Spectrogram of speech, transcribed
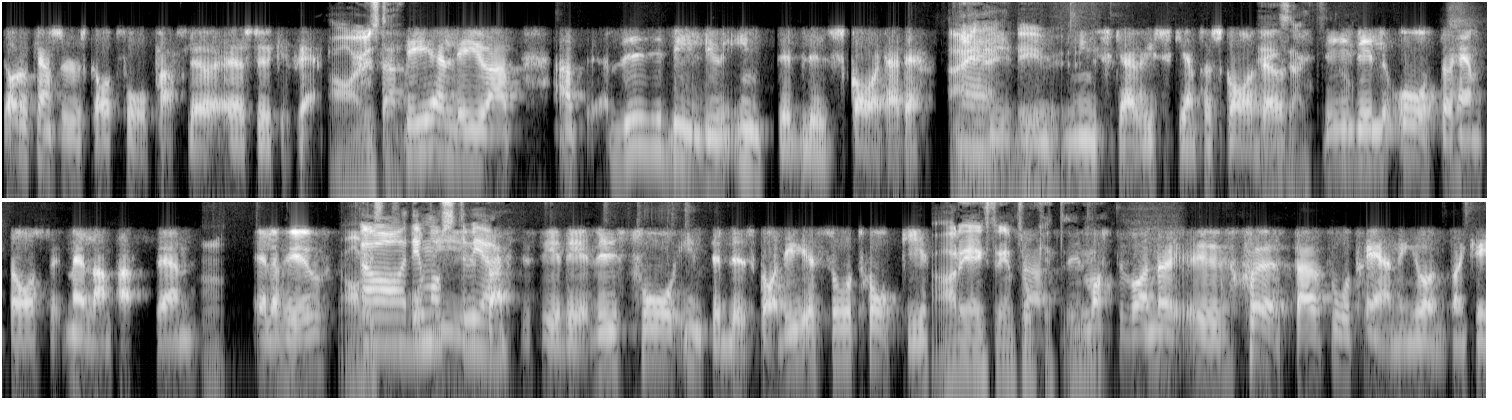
ja då kanske du ska ha två pass eh, styrketräning. Ja, just Så det. det gäller ju att, att vi vill ju inte bli skadade. Nej, nej, Vi det är ju... vill minska risken för skador. Exakt. Vi vill återhämta oss mellan passen. Eller hur? Ja. Ja, det måste vi göra. faktiskt det, det. Vi får inte bli skadade. Det är så tråkigt. Ja, det är extremt tråkigt. Vi måste vara eh, sköta vår träning runt omkring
